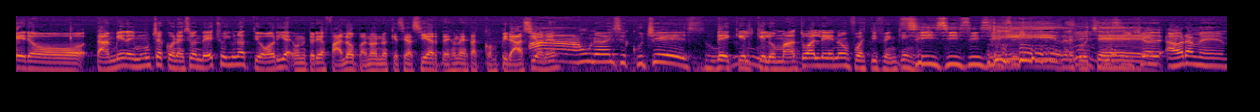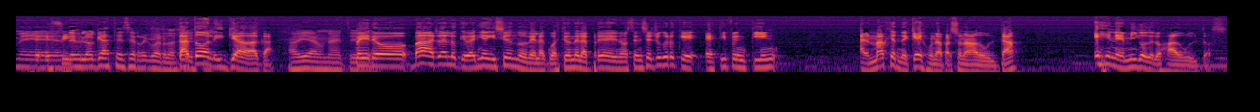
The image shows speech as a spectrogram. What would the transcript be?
Pero también hay mucha conexión. De hecho, hay una teoría, una teoría falopa, ¿no? No es que sea cierta, es una de estas conspiraciones. Ah, una vez escuché eso. de que el que lo mató a Lennon fue Stephen King. Sí, sí, sí, sí. Sí, se lo escuché. Sí, yo- ahora me, me Sí. desbloqueaste ese recuerdo. Está todo sí. linkeado acá. Había una teoría. Pero va allá de lo que venía diciendo de la cuestión de la pérdida de inocencia. Yo creo que Stephen King, al margen de que es una persona adulta, es enemigo de los adultos.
